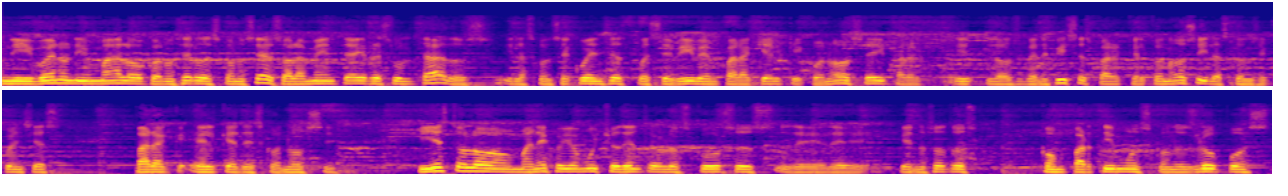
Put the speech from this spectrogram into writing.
ni bueno ni malo conocer o desconocer, solamente hay resultados y las consecuencias pues se viven para aquel que conoce y para los beneficios para el que conoce y las consecuencias para el que desconoce. Y esto lo manejo yo mucho dentro de los cursos de, que nosotros compartimos con los grupos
